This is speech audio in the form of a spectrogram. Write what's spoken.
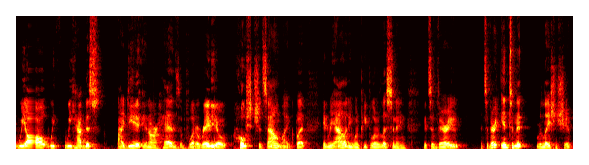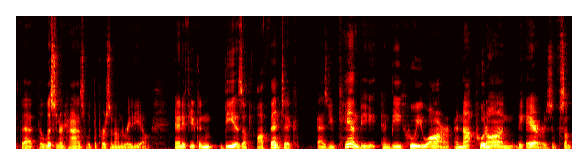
we all we we have this idea in our heads of what a radio host should sound like, but in reality, when people are listening, it's a very it's a very intimate relationship that the listener has with the person on the radio and if you can be as authentic as you can be and be who you are and not put on the airs of some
